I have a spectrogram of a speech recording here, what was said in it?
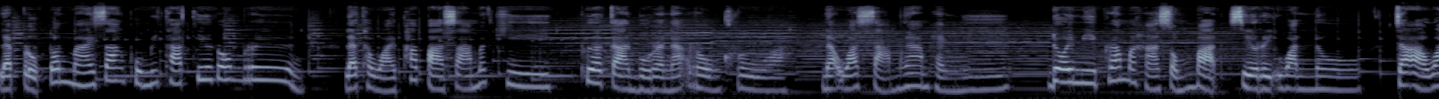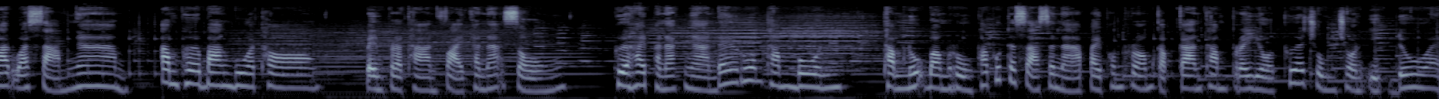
และปลูกต้นไม้สร้างภูมิทัศน์ที่ร่มรื่น และถวายผ้าป่าสามัคคี เพื่อการบูรณะโรงครัว ณวัดสามงามแห่งนี้ โดยมีพระมหาสมบัติสิริวันโนเจ้าอาวาสวัดสามงามอำเภอบางบัวทอง เป็นประธานฝ่ายคณะสงฆ์เพื่อให้พนักงานได้ร่วมทำบุญทำนุบำรุงพระพุทธศาสนาไปพร้อม ๆ กับการทำประโยชน์เพื่อชุมชนอีกด้วย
